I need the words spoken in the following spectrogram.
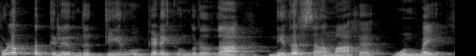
குழப்பத்திலிருந்து தீர்வு கிடைக்குங்கிறது தான் நிதர்சனமாக உண்மை.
